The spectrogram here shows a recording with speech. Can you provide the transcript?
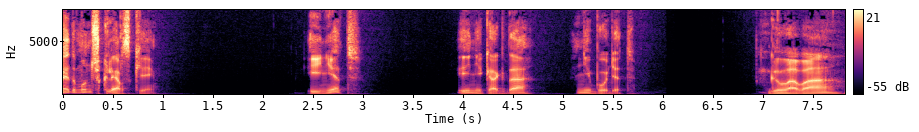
Эдмунд Шклярский. И нет, и никогда не будет. Глава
